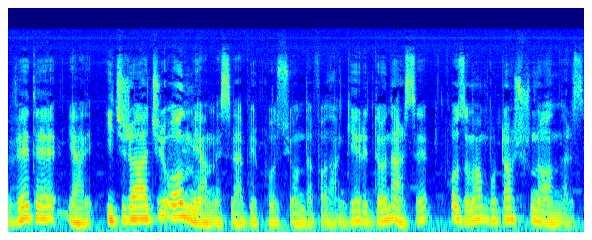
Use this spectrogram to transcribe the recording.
ve de yani icracı olmayan mesela bir pozisyonda falan geri dönerse o zaman buradan şunu anlarız.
